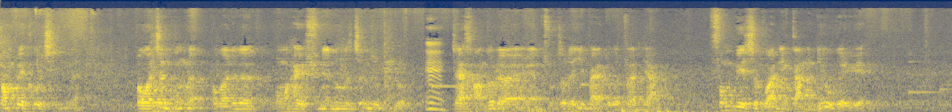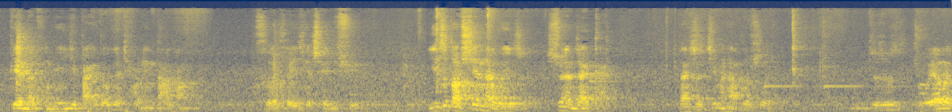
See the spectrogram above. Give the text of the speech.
装备后勤的。包括政工的，包括这个我们还有训练中的政治工作。嗯，在杭州疗养院组织了一百多个专家，封闭式管理干了六个月，编了空军一百多个条令大纲和和一些程序，一直到现在为止，虽然在改，但是基本上都是，就是主要的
